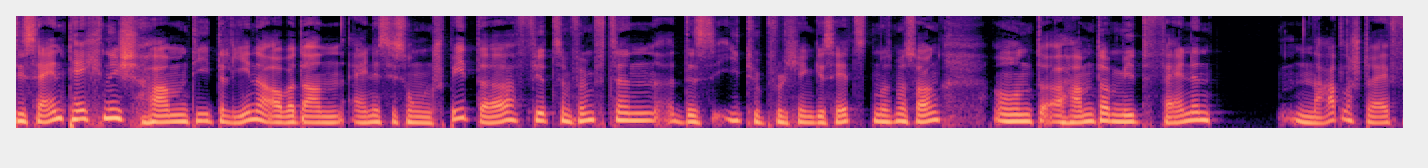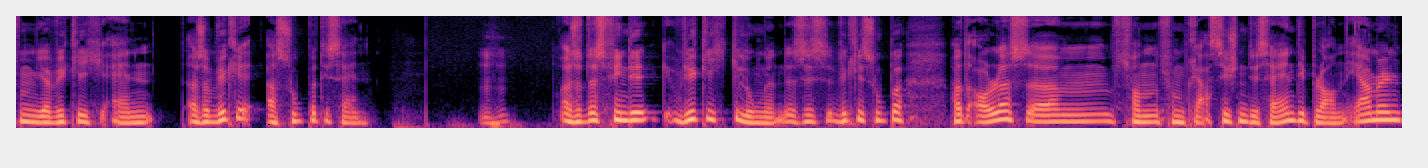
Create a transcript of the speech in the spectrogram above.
Designtechnisch haben die Italiener aber dann eine Saison später, 14, 15, das i-Tüpfelchen gesetzt, muss man sagen, und haben da mit feinen Nadelstreifen ja wirklich ein, also wirklich ein super Design. Mhm. Also das finde ich wirklich gelungen. Das ist wirklich super. Hat alles ähm, von, vom klassischen Design, die blauen Ärmeln,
